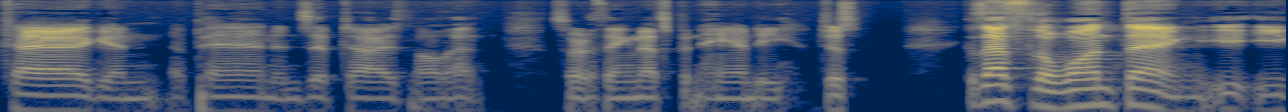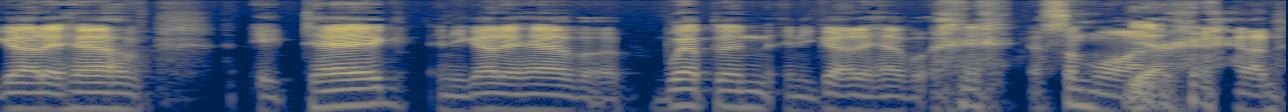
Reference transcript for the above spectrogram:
tag and a pen and zip ties and all that sort of thing. That's been handy, just because that's the one thing you, you got to have a tag and you got to have a weapon and you got to have some water yeah. and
